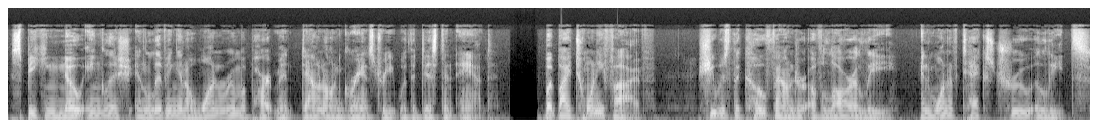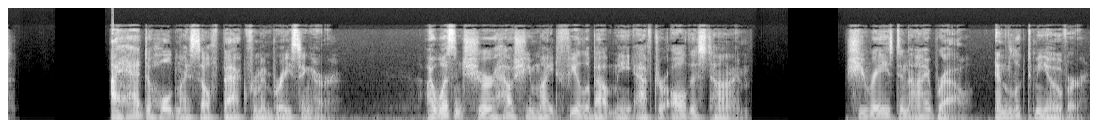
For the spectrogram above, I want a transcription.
speaking no English and living in a one room apartment down on Grant Street with a distant aunt. But by 25, she was the co founder of LaRaLi and one of tech's true elites. I had to hold myself back from embracing her. I wasn't sure how she might feel about me after all this time. She raised an eyebrow and looked me over.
